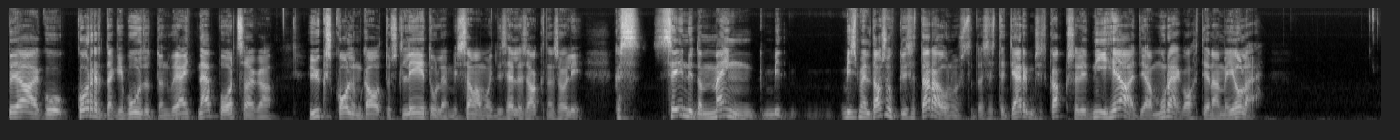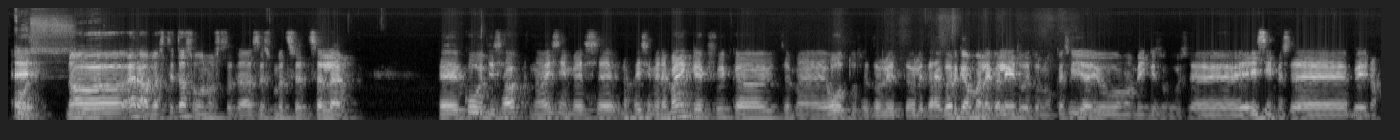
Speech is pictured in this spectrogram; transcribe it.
peaaegu kordagi puudutanud või ainult näpuotsaga üks-kolm kaotust Leedule, mis samamoodi selles aknas oli. kas see nüüd on mäng, mis meil tasubki lihtsalt ära unustada, sest et järgmised kaks olid nii head ja murekohti enam ei ole? No ära vast ei tasu unustada, selles mõttes, et selle koondise akna esimese, noh, esimene mäng, eks ju ikka ütleme, ootused olid, olid vähe kõrgemal, ega Leedu ei tulnud ka siia ju oma mingisuguse esimese või noh,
